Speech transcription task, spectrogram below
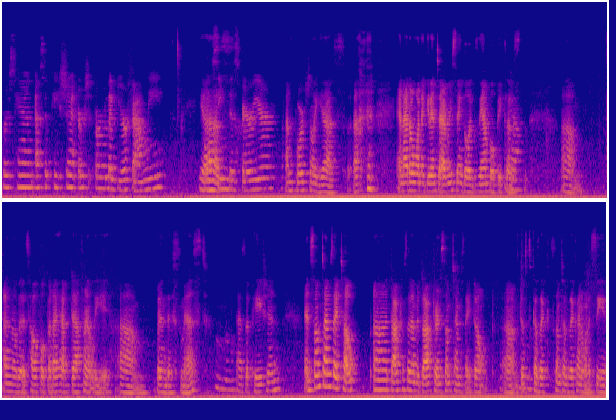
firsthand as a patient or, or like your family Yes. seeing this barrier Unfortunately, yes. and I don't want to get into every single example because um, I don't know that it's helpful, but I have definitely um, been dismissed mm-hmm. as a patient. And sometimes I tell uh, doctors that I'm a doctor, and sometimes I don't, um, just because I sometimes I kind of want to see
